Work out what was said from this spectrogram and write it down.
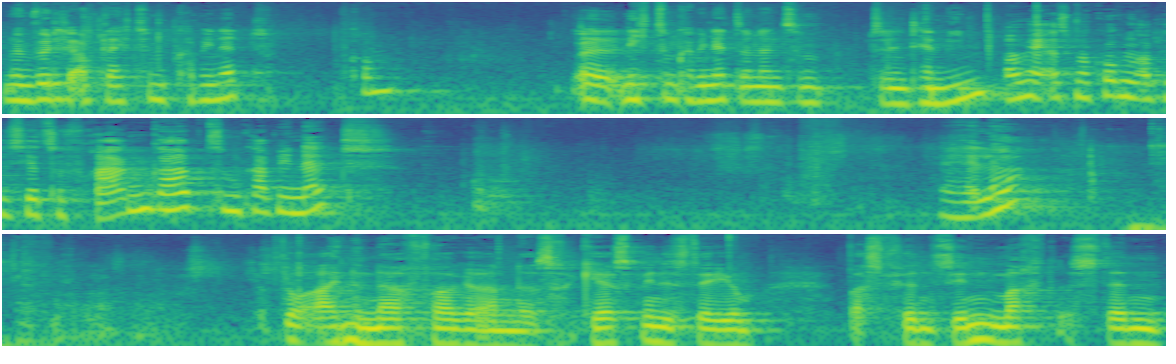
Und dann würde ich auch gleich zum Kabinett kommen. Äh, nicht zum Kabinett, sondern zum, zu den Terminen. Wollen wir erst mal gucken, ob es hierzu Fragen gab zum Kabinett? Herr Heller? Ich habe nur eine Nachfrage an das Verkehrsministerium. Was für einen Sinn macht es denn,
